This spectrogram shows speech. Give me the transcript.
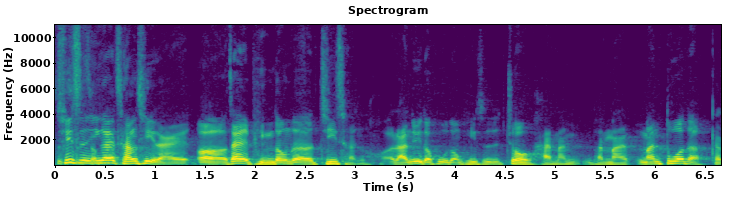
其实应该长期以来，呃，在屏东的基层蓝绿的互动，其实就还蛮还蛮蛮多的，这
